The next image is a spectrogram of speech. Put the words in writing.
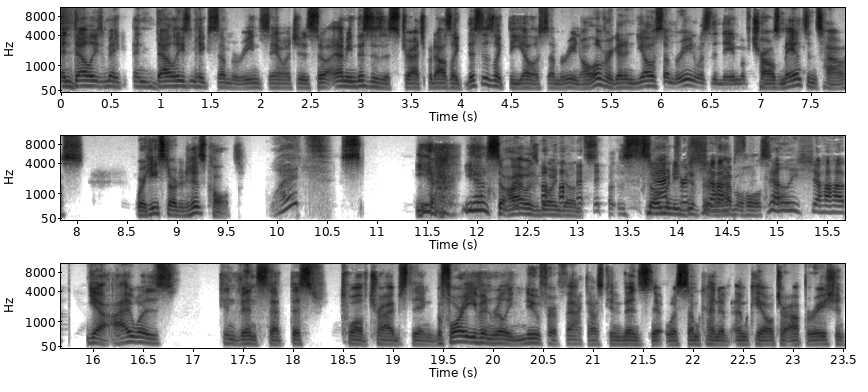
And delis make and delis make submarine sandwiches. So I mean, this is a stretch, but I was like, this is like the Yellow Submarine all over again. And Yellow Submarine was the name of Charles Manson's house, where he started his cult. what? Yeah, yeah. So Oh I was going down God. s- so many different rabbit holes. Deli shop. yeah, I was convinced that this 12 tribes thing, before I even really knew for a fact, I was convinced it was some kind of MK Ultra operation,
